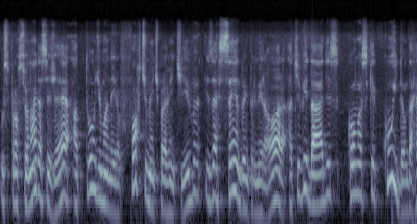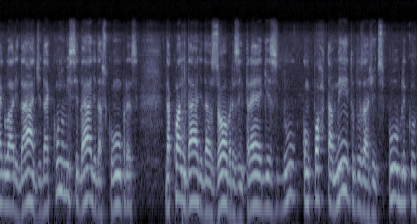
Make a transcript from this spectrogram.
Os profissionais da CGE atuam de maneira fortemente preventiva, exercendo em primeira hora atividades como as que cuidam da regularidade, da economicidade das compras, da qualidade das obras entregues, do comportamento dos agentes públicos,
